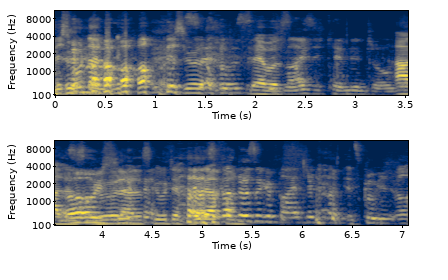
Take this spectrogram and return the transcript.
Nicht wundern. Nicht wundern. Servus. weiß, ich kenne den Joke. Alles Oh, gut, shit. alles gut. Der Bruder von, so gefallen, ich hab gedacht, jetzt gucke ich auch.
